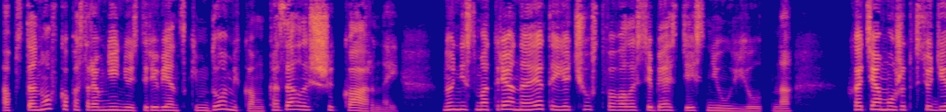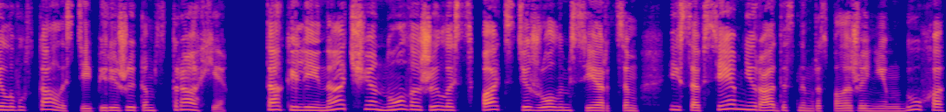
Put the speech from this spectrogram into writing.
Обстановка по сравнению с деревенским домиком казалась шикарной, но, несмотря на это, я чувствовала себя здесь неуютно — Хотя, может, все дело в усталости и пережитом страхе. Так или иначе, но ложилась спать с тяжелым сердцем и совсем нерадостным расположением духа,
